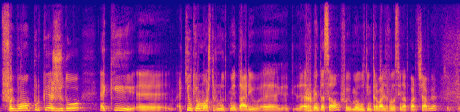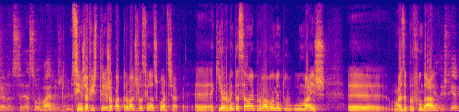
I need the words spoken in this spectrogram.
foi bom porque ajudou a que uh, aquilo que eu mostro no documentário uh, A Rebentação, que foi o meu último trabalho relacionado com a arte chávega. Sim, já, já, são vários, não é? Sim, já fiz três ou quatro trabalhos relacionados com a arte chávega. Uh, aqui A Rebentação é provavelmente o, o mais, o mais aprofundado. É deste ano?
